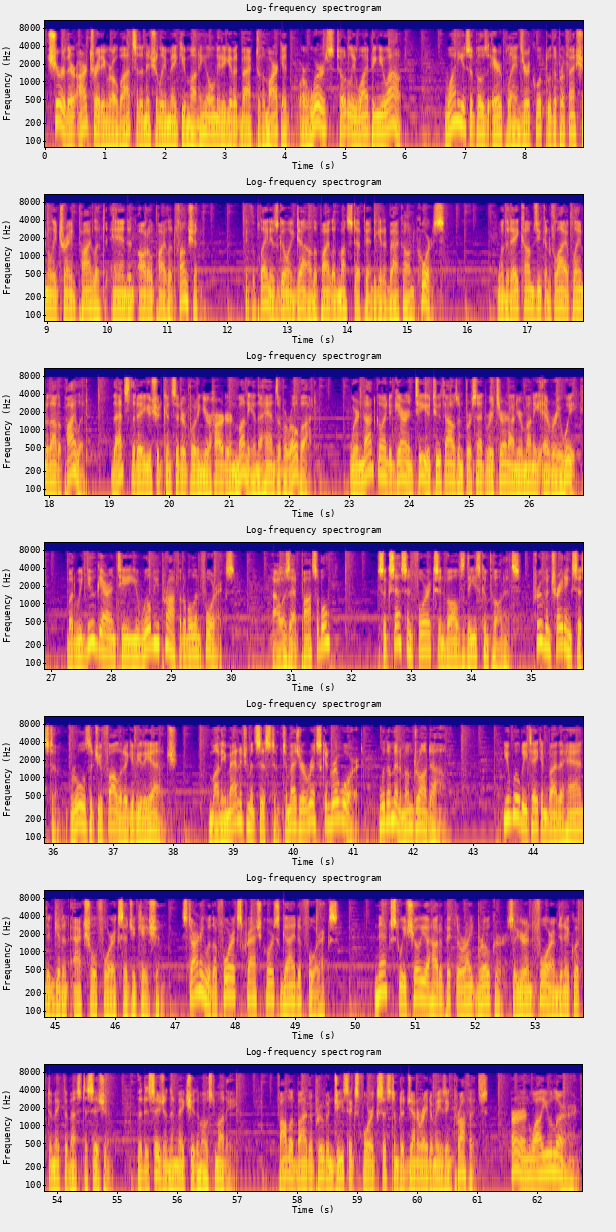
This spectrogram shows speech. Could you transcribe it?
Sure, there are trading robots that initially make you money only to give it back to the market, or worse, totally wiping you out. Why do you suppose airplanes are equipped with a professionally trained pilot and an autopilot function? If the plane is going down, the pilot must step in to get it back on course. When the day comes you can fly a plane without a pilot, that's the day you should consider putting your hard earned money in the hands of a robot. We're not going to guarantee you 2000% return on your money every week, but we do guarantee you will be profitable in Forex. How is that possible? Success in Forex involves these components proven trading system, rules that you follow to give you the edge, money management system to measure risk and reward with a minimum drawdown. You will be taken by the hand and get an actual Forex education, starting with a Forex Crash Course Guide to Forex. Next, we show you how to pick the right broker so you're informed and equipped to make the best decision, the decision that makes you the most money followed by the proven G6 Forex system to generate amazing profits. Earn while you learn.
